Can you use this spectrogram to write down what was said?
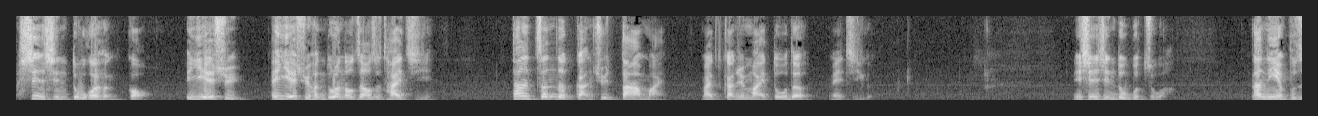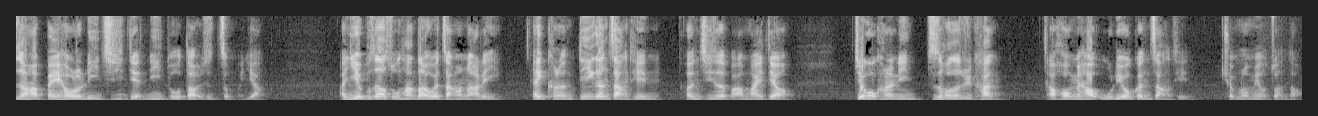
信心度会很够。诶，也许，诶，也许很多人都知道是太极，但是真的敢去大买买，敢去买多的没几个。你信心度不足啊，那你也不知道它背后的利基点利多到底是怎么样。啊，也不知道说它到底会涨到哪里，哎，可能第一根涨停很急着把它卖掉，结果可能你之后再去看，然后后面还有五六根涨停，全部都没有赚到，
